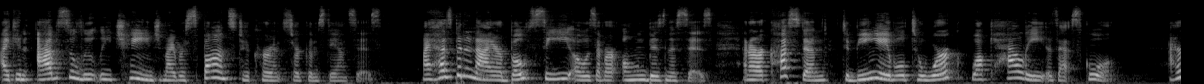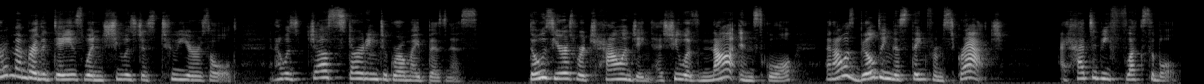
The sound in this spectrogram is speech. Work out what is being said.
I can absolutely change my response to current circumstances. My husband and I are both CEOs of our own businesses and are accustomed to being able to work while Callie is at school. I remember the days when she was just two years old and I was just starting to grow my business. Those years were challenging as she was not in school and I was building this thing from scratch. I had to be flexible,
